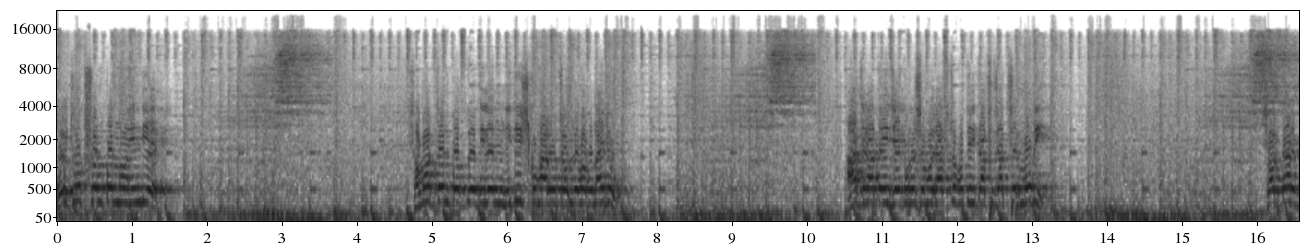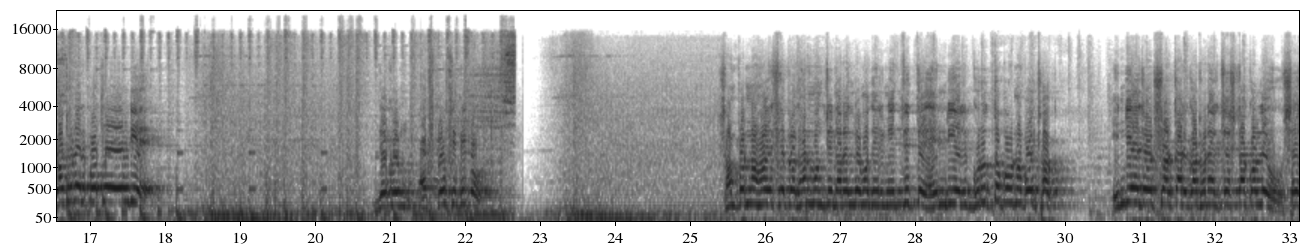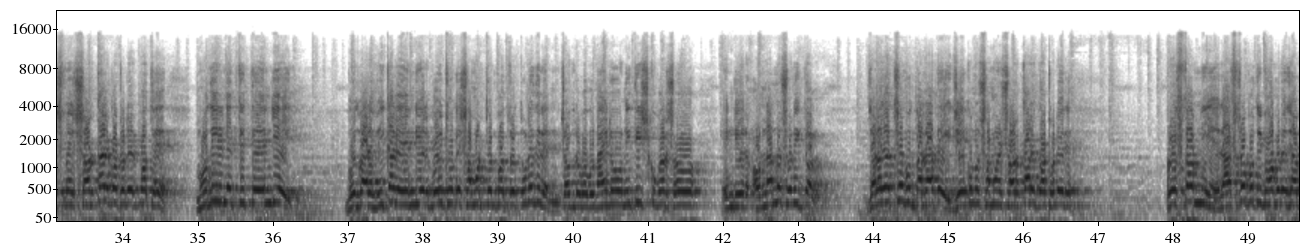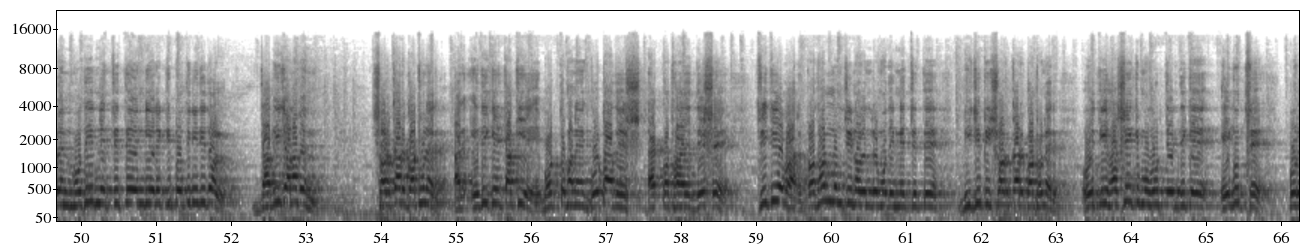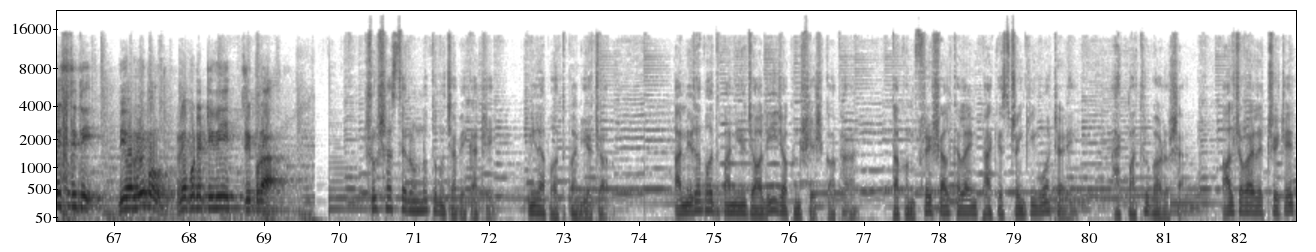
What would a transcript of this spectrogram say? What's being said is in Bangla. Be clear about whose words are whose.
Speaker 1: বৈঠক সম্পন্ন এনডিএর সমর্থন পত্র দিলেন নীতিশ কুমার ও চন্দ্রবাবু নাইডু। আজ রাতেই যে কোনো সময় রাষ্ট্রপতির কাছে যাচ্ছেন মোদী। সরকার গঠনের পথে এনডিএ। দেখুন, এক্সক্লুসিভ রিপোর্ট। সম্পন্ন হয়েছে প্রধানমন্ত্রী নরেন্দ্র মোদীর নেতৃত্বে এনডিএর গুরুত্বপূর্ণ বৈঠক। ইন্ডিয়া জোট সরকার গঠনের চেষ্টা করলেও শেষমেশ সরকার গঠনের পথে মোদীর নেতৃত্বে এনডিএ। বুধবার বিকালে এনডিএর বৈঠকে সমর্থনপত্র তুলে দিলেন চন্দ্রবাবু নাইডু, নীতিশ কুমার সহ এনডিএর অন্যান্য শরিক দল। জানা যাচ্ছে, বুধবার রাতেই যে কোনো সময় সরকার গঠনের প্রস্তাব নিয়ে রাষ্ট্রপতি ভবনে যাবেন মোদীর নেতৃত্বে এনডিএর একটি প্রতিনিধি দল। দাবি জানাবেন সরকার গঠনের আর এদিকেই তাকিয়ে বর্তমানে গোটা দেশ এক কথায় দেশে তৃতীয়বার প্রধানমন্ত্রী নরেন্দ্র মোদীর নেতৃত্বে বিজেপি সরকার গঠনের ঐতিহাসিক মুহূর্তের দিকে এগুচ্ছে পরিস্থিতি। বিওর রিপোর্ট, রিপোর্টের টিভি, ত্রিপুরা।
Speaker 2: সুস্বাস্থ্যের অন্যতম চাবিকাঠি, নিরাপদ পানীয় জল। আর নিরাপদ পানীয় জলই যখন শেষ কথা, তখন ফ্রেশ অ্যালকালাইন প্যাকেজ ড্রিঙ্কিং ওয়াটারে একমাত্র ভরসা। Ultraviolet treated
